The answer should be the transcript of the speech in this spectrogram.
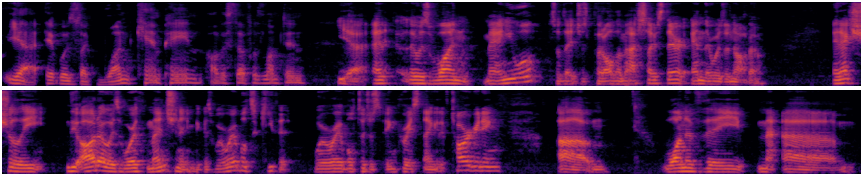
yeah it was like one campaign all this stuff was lumped in yeah, and there was one manual, so they just put all the match types there, and there was an auto. And actually, the auto is worth mentioning because we were able to keep it. We were able to just increase negative targeting. Um, one of the um,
